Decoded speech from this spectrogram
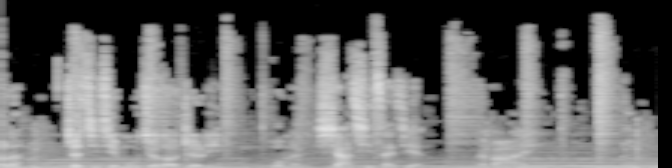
好了，这期节目就到这里，我们下期再见，拜拜。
